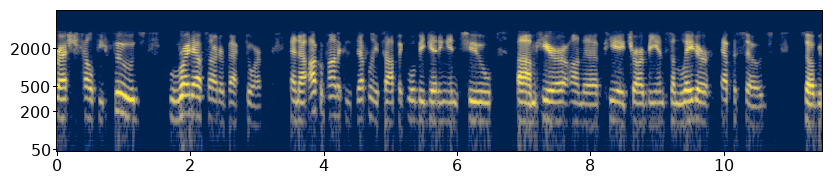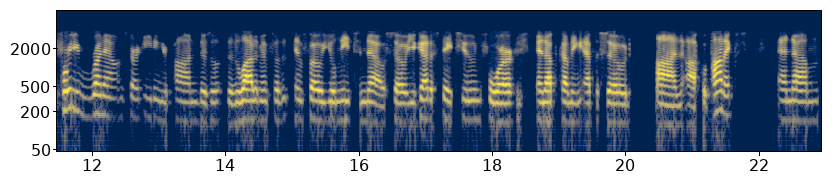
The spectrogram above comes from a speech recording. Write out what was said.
fresh, healthy foods right outside our back door. And uh, aquaponics is definitely a topic we'll be getting into um, here on the PHRB in some later episodes. So before you run out and start eating your pond, there's a there's a lot of info info you'll need to know. So you got to stay tuned for an upcoming episode on aquaponics. And um,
